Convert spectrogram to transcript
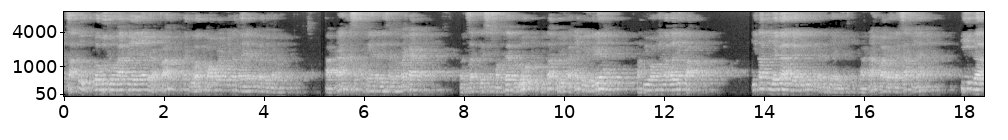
satu kebutuhan realnya berapa, kedua kemampuan kita bayar bagaimana. Karena seperti yang tadi saya sampaikan, pada saat krisis moneter dulu kita berikannya gede-gedean, tapi uangnya nggak balik pak. Kita menjaga agar itu tidak terjadi, karena pada dasarnya tidak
